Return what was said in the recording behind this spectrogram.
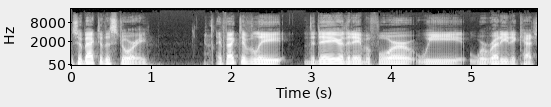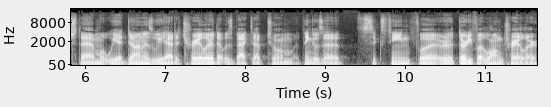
so back to the story. effectively the day or the day before we were ready to catch them what we had done is we had a trailer that was backed up to them i think it was a 16 foot or 30 foot long trailer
